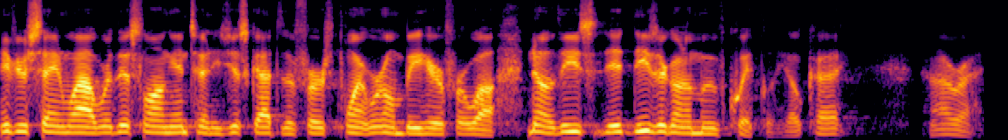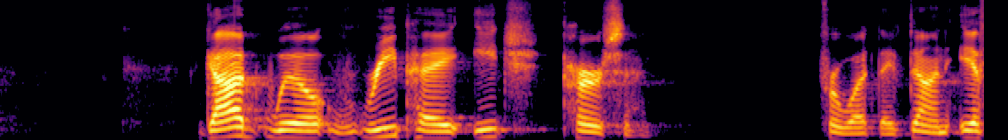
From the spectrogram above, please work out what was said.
if you're saying, wow, we're this long into it and he's just got to the first point, we're going to be here for a while. No, these, these are going to move quickly, okay? All right. God will repay each person for what they've done if,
